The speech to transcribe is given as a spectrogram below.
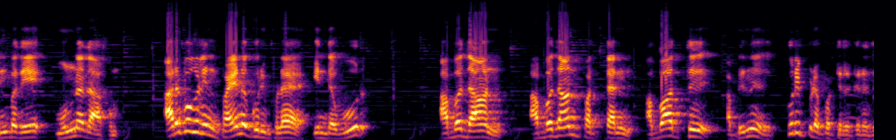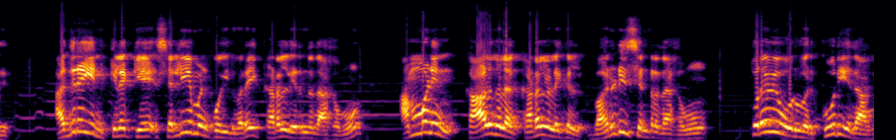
என்பதே முன்னதாகும். அரபுகளின் பயண குறிப்புல இந்த ஊர் அபதான் அபதான் பத்தன் அபாத்து அப்படின்னு குறிப்பிடப்பட்டிருக்கிறது. அதிரையின் கிழக்கே செல்லியம்மன் கோயில் வரை கடல் இருந்ததாகவும் அம்மனின் கால்கள கடல் அலைகள் வருடி சென்றதாகவும் துறவி ஒருவர் கூறியதாக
